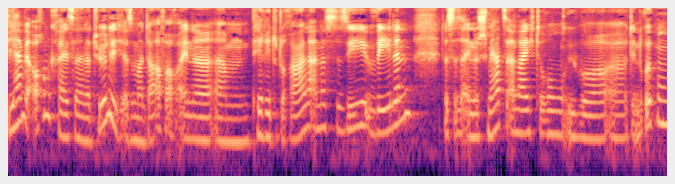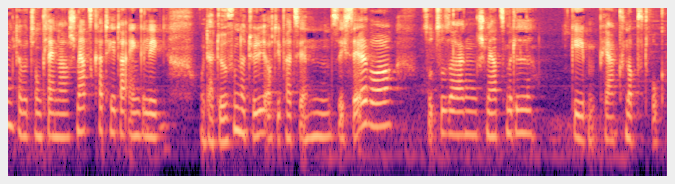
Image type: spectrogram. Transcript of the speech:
Die haben wir auch im Kreis, natürlich. Also man darf auch eine ähm, peridurale Anästhesie wählen. Das ist eine Schmerzerleichterung über äh, den Rücken. Da wird so ein kleiner Schmerzkatheter eingelegt. Und da dürfen natürlich auch die Patienten sich selber sozusagen Schmerzmittel geben per Knopfdruck.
